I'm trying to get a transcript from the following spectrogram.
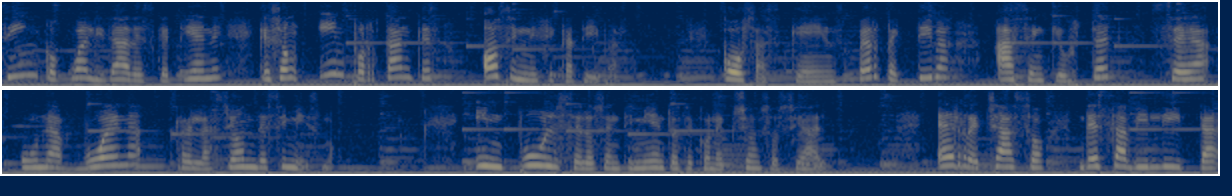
cinco cualidades que tiene que son importantes o significativas cosas que en perspectiva hacen que usted sea una buena relación de sí mismo. Impulse los sentimientos de conexión social. El rechazo deshabilita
